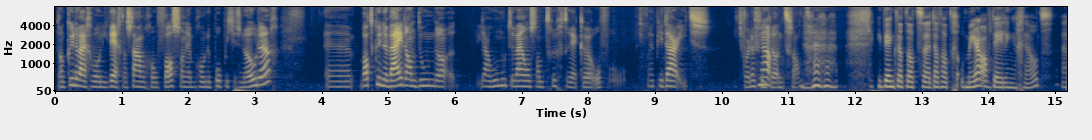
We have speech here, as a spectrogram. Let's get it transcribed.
Dan kunnen wij gewoon niet weg. Dan staan we gewoon vast. Dan hebben we gewoon de poppetjes nodig. Uh, wat kunnen wij dan doen? Ja, hoe moeten wij ons dan terugtrekken? Of heb je daar iets? Voor. Dat vind ik nou, wel interessant. ik denk dat dat, dat dat op meer afdelingen geldt. Uh,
